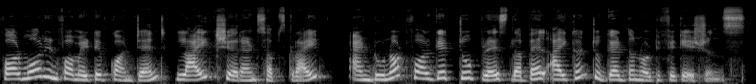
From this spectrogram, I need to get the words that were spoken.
For more informative content, like, share and subscribe and do not forget to press the bell icon to get the notifications.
